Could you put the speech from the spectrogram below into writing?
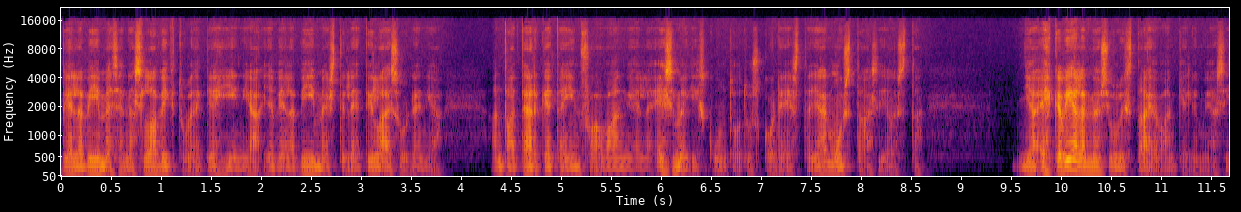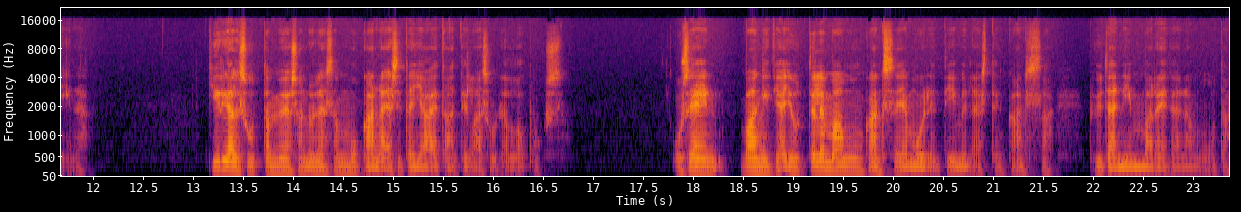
vielä viimeisenä Slavik tulee kehiin ja, ja vielä viimeistelee tilaisuuden ja antaa tärkeitä infoa vangeille, esimerkiksi kuntoutuskodeista ja muista asioista. Ja ehkä vielä myös julistaa evankeliumia siinä. Kirjallisuutta myös on yleensä mukana ja sitä jaetaan tilaisuuden lopuksi. Usein vangit jää juttelemaan mun kanssa ja muiden tiimiläisten kanssa, pyytää nimmareita ja muuta.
